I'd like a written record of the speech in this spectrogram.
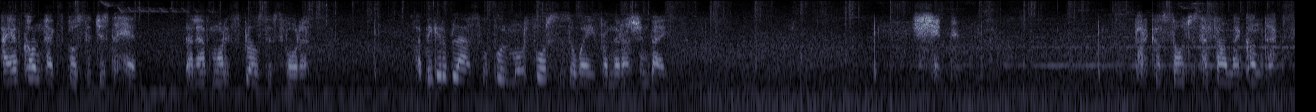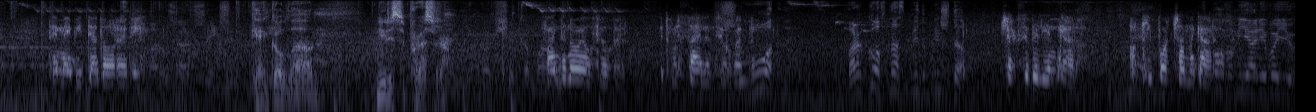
I have contacts posted just ahead. They'll have more explosives for us. A bigger blast will pull more forces away from the Russian base. Shit. Barkov's soldiers have found my contacts. They may be dead already. Can't go loud. Need a suppressor. Find an oil filter. It will silence your weapon. Животные. Барков нас предупреждал. Check civilian cars. I'll keep watch on the guards. Бабам я не воюю.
